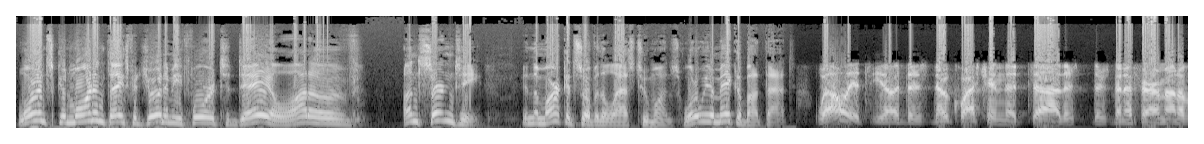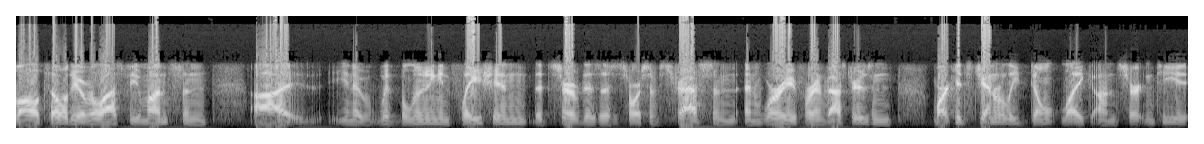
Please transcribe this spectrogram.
Lawrence, good morning. Thanks for joining me for today. A lot of uncertainty in the markets over the last two months. What are we to make about that? Well, it's you know, there's no question that uh, there's there's been a fair amount of volatility over the last few months, and uh, you know, with ballooning inflation that served as a source of stress and and worry for investors, and markets generally don't like uncertainty.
